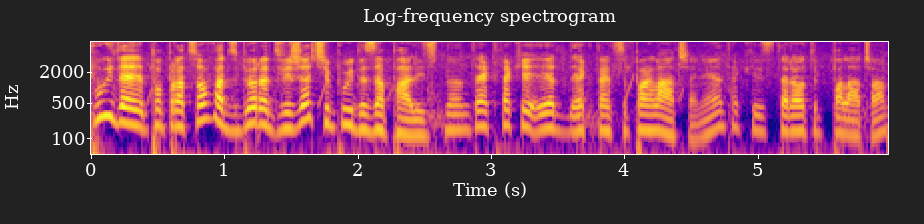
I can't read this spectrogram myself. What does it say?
pójdę popracować, zbiorę dwie rzeczy, pójdę zapalić. No to jak takie, jak, jak tacy palacze, nie? Taki stereotyp palacza.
